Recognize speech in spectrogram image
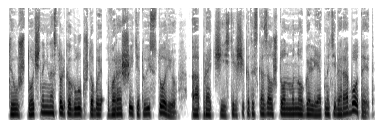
Ты уж точно не настолько глуп, чтобы ворошить эту историю, а про чистильщика ты сказал, что он много лет на тебя работает.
